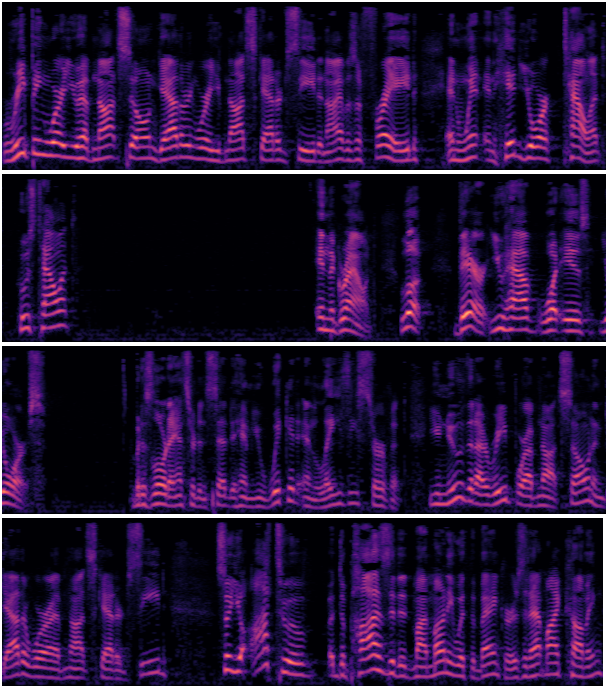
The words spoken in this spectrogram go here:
Reaping where you have not sown, gathering where you've not scattered seed. And I was afraid and went and hid your talent. Whose talent? In the ground. Look, there you have what is yours. But his Lord answered and said to him, You wicked and lazy servant, you knew that I reap where I have not sown and gather where I have not scattered seed. So you ought to have deposited my money with the bankers, and at my coming,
